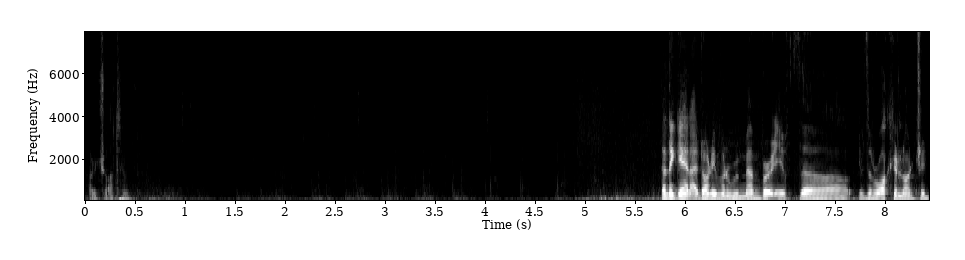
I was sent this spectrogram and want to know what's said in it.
One shot him. Then again, I don't even remember if the if the rocket launcher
